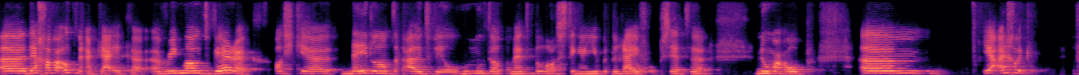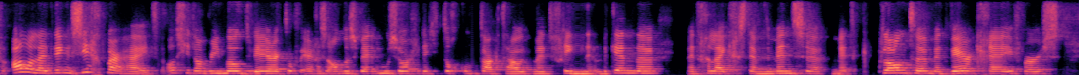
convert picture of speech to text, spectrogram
Uh, daar gaan we ook naar kijken. Uh, remote werk. Als je Nederland uit wil, hoe moet dat met belastingen, je bedrijf opzetten, noem maar op. Um, ja, eigenlijk allerlei dingen. Zichtbaarheid. Als je dan remote werkt of ergens anders bent, hoe zorg je dat je toch contact houdt met vrienden en bekenden, met gelijkgestemde mensen, met klanten, met werkgevers.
